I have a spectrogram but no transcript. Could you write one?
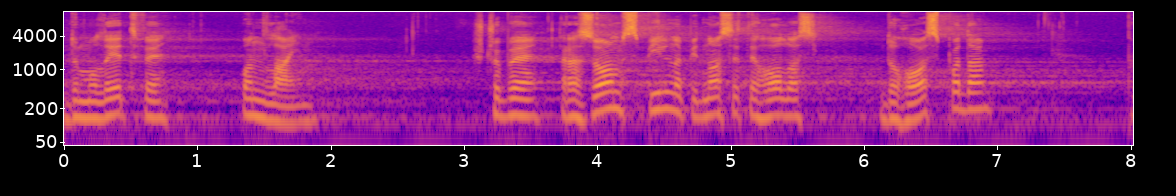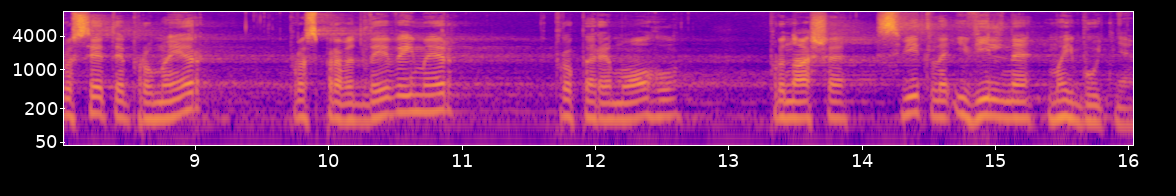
до молитви онлайн, щоб разом спільно підносити голос до Господа, просити про мир, про справедливий мир, про перемогу, про наше світле і вільне майбутнє.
